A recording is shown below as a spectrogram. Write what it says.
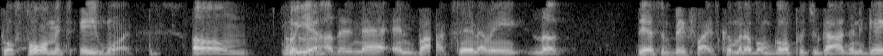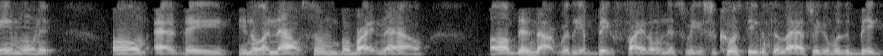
performance a one. Um, but yeah, Mhm. other than that, and boxing, I mean, look, there's some big fights coming up. I'm gonna put you guys in the game on it um, as they, you know, announce them. But right now, um, there's not really a big fight on this week. Shakur Stevenson last week was a big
